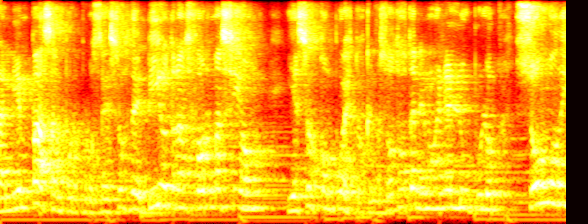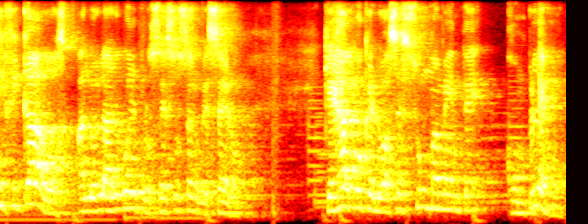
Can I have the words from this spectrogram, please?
también pasan por procesos de biotransformación y esos compuestos que nosotros tenemos en el lúpulo son modificados a lo largo del proceso cervecero, que es algo que lo hace sumamente complejo.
